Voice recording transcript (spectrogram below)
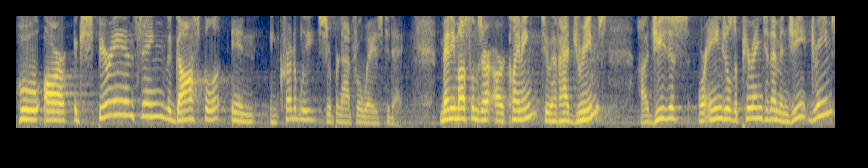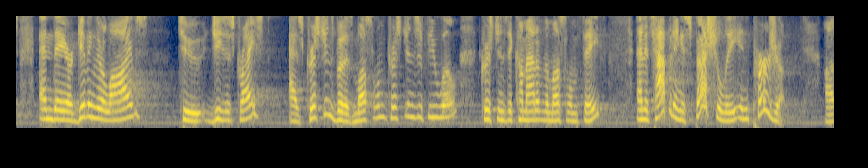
who are experiencing the gospel in incredibly supernatural ways today. Many Muslims are, are claiming to have had dreams, uh, Jesus or angels appearing to them in G- dreams, and they are giving their lives to Jesus Christ as Christians, but as Muslim Christians, if you will, Christians that come out of the Muslim faith. And it's happening especially in Persia. Uh,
